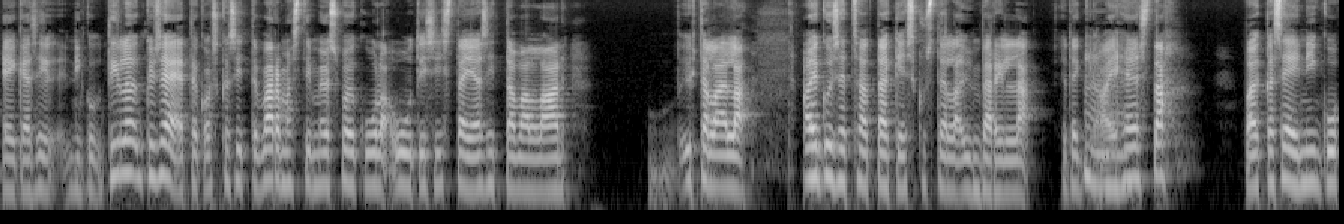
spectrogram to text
eikä si, niin kuin, tila, kyse, että koska sitten varmasti myös voi kuulla uutisista ja sitten tavallaan yhtä lailla aikuiset saattaa keskustella ympärillä jotenkin mm. aiheesta, vaikka se ei niin kuin,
